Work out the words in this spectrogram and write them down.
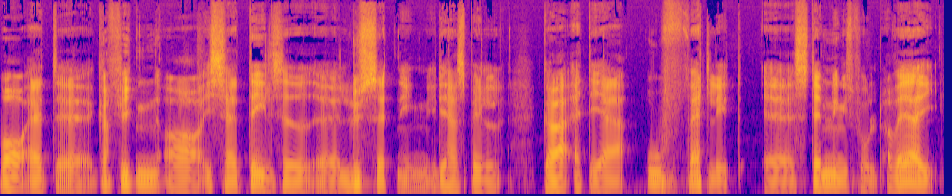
hvor at øh, grafikken og i særdeleshed øh, lyssætningen i det her spil gør, at det er ufatteligt øh, stemningsfuldt at være i.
